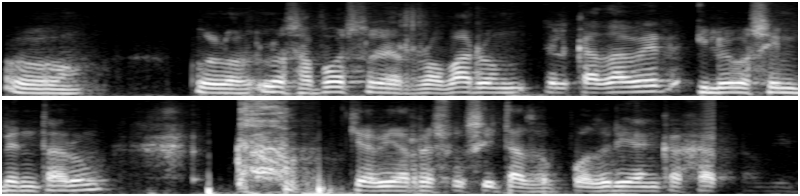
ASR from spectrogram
o, los, apóstoles robaron el cadáver y luego se inventaron que había resucitado, podría encajar también.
